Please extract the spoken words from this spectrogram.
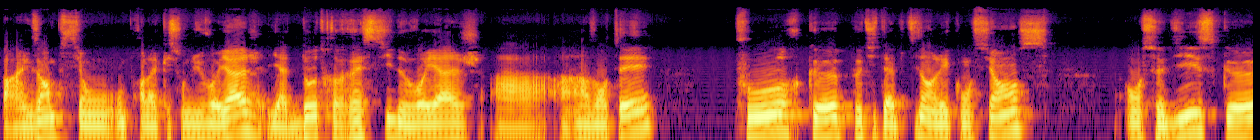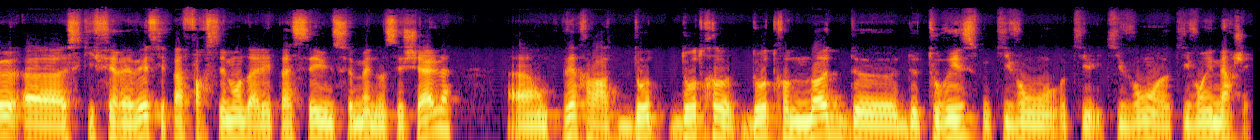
par exemple, si on, on, prend la question du voyage, il y a d'autres récits de voyage à, à, inventer pour que petit à petit, dans les consciences, on se dise que euh, ce qui fait rêver, c'est pas forcément d'aller passer une semaine aux Seychelles. Euh, on peut peut-être avoir d'autres d'autres modes de, de, tourisme qui vont qui, qui, vont qui vont émerger.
